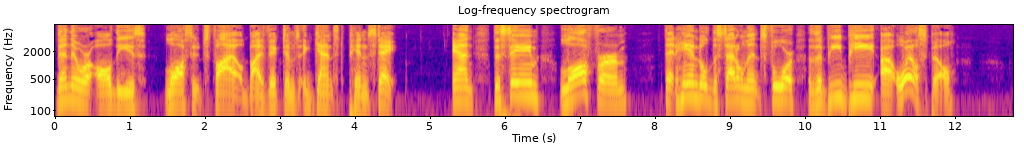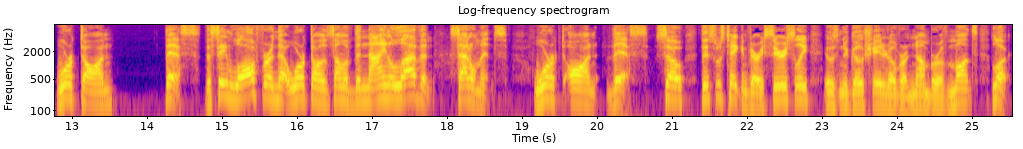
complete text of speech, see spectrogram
then there were all these lawsuits filed by victims against Penn State. And the same law firm that handled the settlements for the BP uh, oil spill worked on this. The same law firm that worked on some of the 9 11 settlements worked on this. So this was taken very seriously. It was negotiated over a number of months. Look,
